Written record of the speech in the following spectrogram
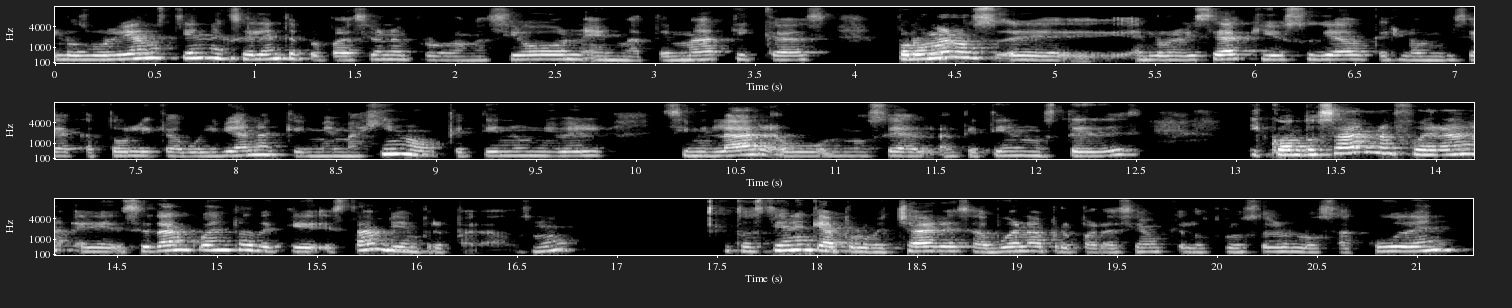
los bolivianos tienen excelente preparación en programación, en matemáticas, por lo menos eh, en la universidad que yo he estudiado, que es la Universidad Católica Boliviana, que me imagino que tiene un nivel similar o no sé, al, que tienen ustedes. Y cuando salen afuera eh, se dan cuenta de que están bien preparados, ¿no? Entonces tienen que aprovechar esa buena preparación que los profesores los acuden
